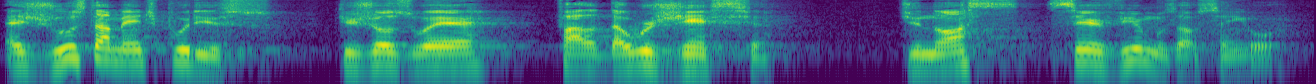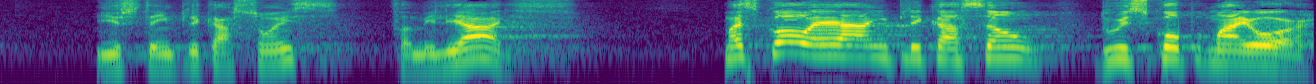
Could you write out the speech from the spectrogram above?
É justamente por isso que Josué fala da urgência de nós servirmos ao Senhor. E isso tem implicações familiares. Mas qual é a implicação do escopo maior?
